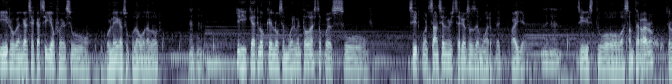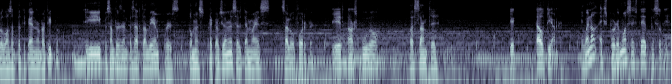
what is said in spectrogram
Y Rubén García Castillo fue su, su colega, su colaborador. ¿Y qué es lo que los envuelve en todo esto? Pues sus circunstancias misteriosas de muerte. Vaya, Ujú. sí estuvo bastante raro. Se los vamos a platicar en un ratito. Y pues antes de empezar también, pues tomen sus precauciones. El tema es, es algo fuerte. Y está oscuro, Bastante. caution. Y bueno, exploremos este episodio.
